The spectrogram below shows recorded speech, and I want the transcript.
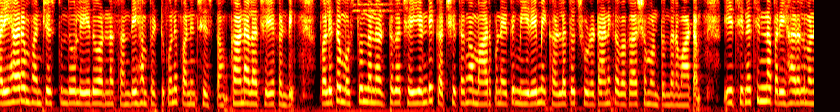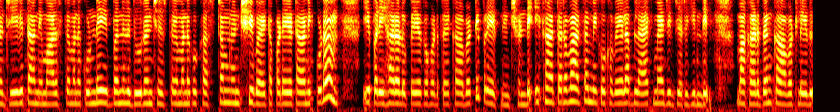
పరిహారం పనిచేస్తుందో లేదో అన్న సందేహం పెట్టుకుని పని చేస్తాం. కానీ అలా చేయకండి. ఫలితం వస్తుందన్నట్టుగా చేయండి. ఖచ్చితంగా మార్పునైతే మీరే మీ కళ్ళతో చూడటానికి అవకాశం ఉంటుందన్నమాట. ఈ చిన్న చిన్న పరిహారాలు మన జీవితాన్ని మారుస్తే మనకు ఉండే ఇబ్బందిని దూరం చేస్తే మనకు కష్టం నుంచి బయటపడేయడానికి కూడా ఈ పరిహారాలు ఉపయోగపడతాయి. కాబట్టి ప్రయత్నించండి. చేసుకోండి ఇక ఆ తర్వాత మీకు ఒకవేళ బ్లాక్ మ్యాజిక్ జరిగింది మాకు అర్థం కావట్లేదు.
